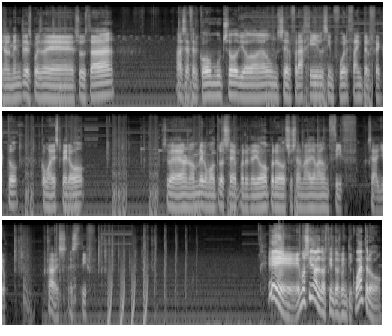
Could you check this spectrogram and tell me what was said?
Finalmente, después de asustar, ah, se acercó mucho, dio un ser frágil, sin fuerza, imperfecto, como Ade esperó. Su verdadero nombre, como otros, se perdió, pero sus hermanos llamaron Thief. O sea, yo. ¿Sabes? Es Thief. ¡Eh! Hemos ido al 224.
